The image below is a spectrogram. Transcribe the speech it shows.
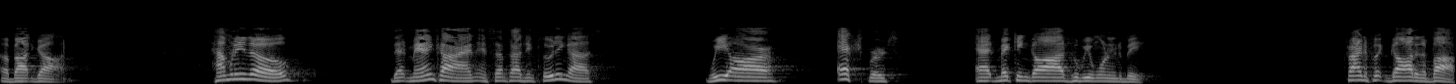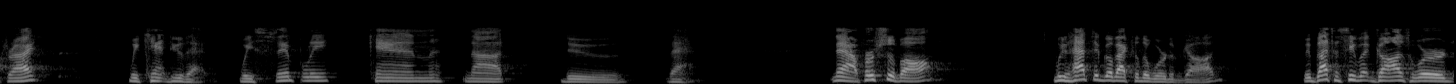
about God. How many know that mankind, and sometimes including us, we are experts at making God who we want him to be? Trying to put God in a box, right? We can't do that. We simply cannot do that. Now, first of all, we have to go back to the Word of God. We've got to see what God's Word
